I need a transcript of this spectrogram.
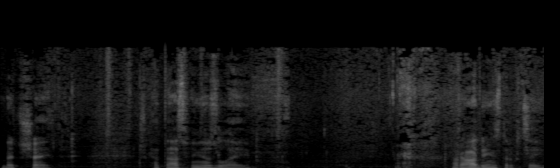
bet šeit. Skatās viņu uz leju. Rāda instrukciju.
